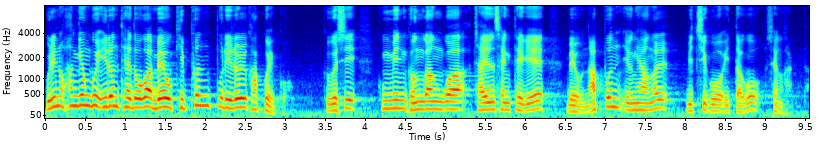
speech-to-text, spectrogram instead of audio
우리는 환경부의 이런 태도가 매우 깊은 뿌리를 갖고 있고 그것이 국민 건강과 자연 생태계에 매우 나쁜 영향을 미치고 있다고 생각합니다.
